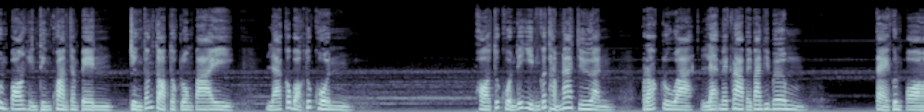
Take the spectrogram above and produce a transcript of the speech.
คุณปองเห็นถึงความจำเป็นจึงต้องตอบตกลงไป แล้วก็บอกทุกคน พอทุกคนได้ยินก็ทำหน้าเจือน เพราะกลัวและไม่กล้าไปบ้านพี่เบิ้ม แต่คุณปอง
